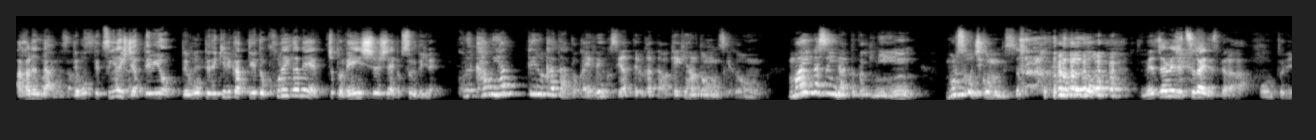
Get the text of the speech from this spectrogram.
上がるんだって思って、次の日やってみようって思ってできるかっていうと、これがね、ちょっと練習しないとすぐできない。これ株やってる方とか FX やってる方は経験あると思うんですけど、うん。マイナスになった時うに、ん。ものすごい落ち込むんですよ。めちゃめちゃ辛いですから、本当に。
